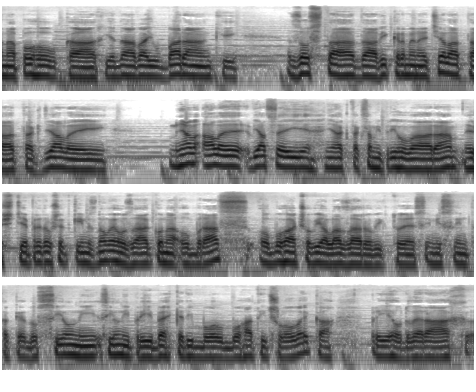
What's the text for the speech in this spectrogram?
na pohovkách, jedávajú baránky, zo stáda, vykrmené telatá a tak ďalej. Mňa ale viacej nejak tak sa mi prihovára ešte predovšetkým z Nového zákona obraz o boháčovi a Lazárovi. To je si myslím také dosť silný, silný príbeh, kedy bol bohatý človek a pri jeho dverách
